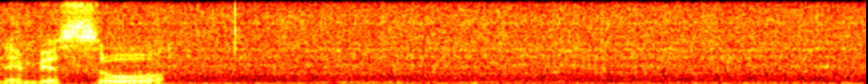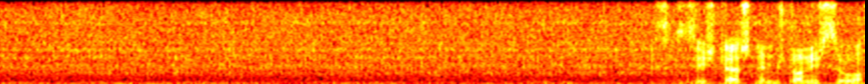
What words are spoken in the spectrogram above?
Nehmen wir es so. Das Gesicht lasse ich nämlich doch nicht so.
